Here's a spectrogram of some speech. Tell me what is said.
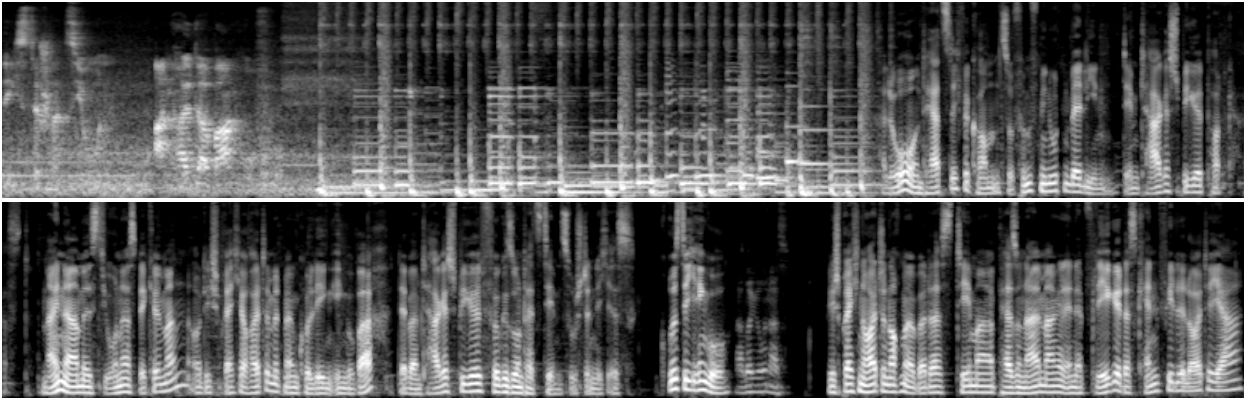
Nächste Station, Anhalter Bahnhof. Hallo und herzlich willkommen zu 5 Minuten Berlin, dem Tagesspiegel Podcast. Mein Name ist Jonas Beckelmann und ich spreche heute mit meinem Kollegen Ingo Bach, der beim Tagesspiegel für Gesundheitsthemen zuständig ist. Grüß dich, Ingo. Hallo, Jonas. Wir sprechen heute nochmal über das Thema Personalmangel in der Pflege. Das kennen viele Leute ja.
